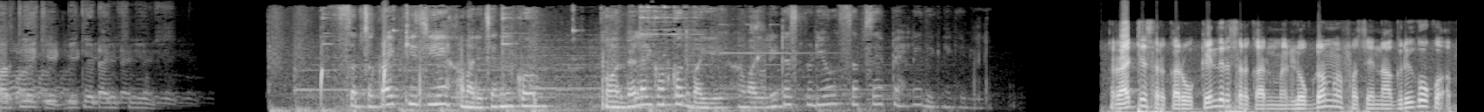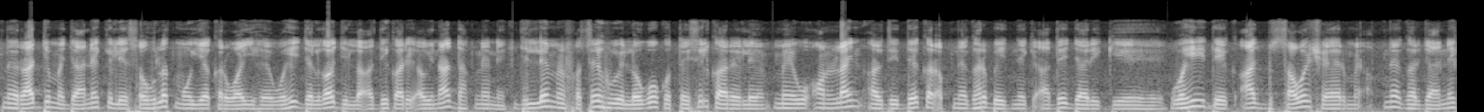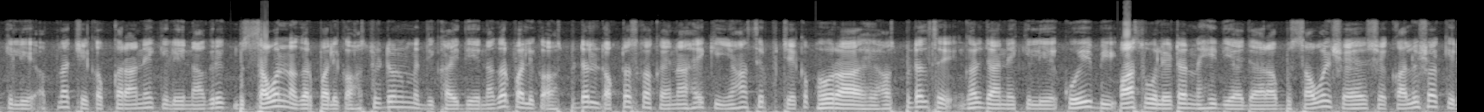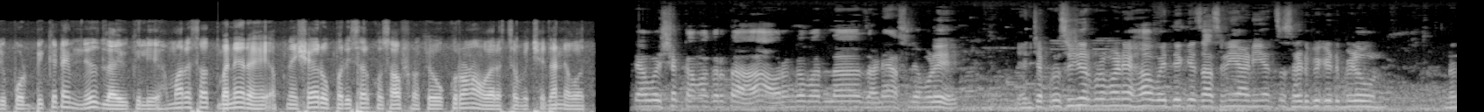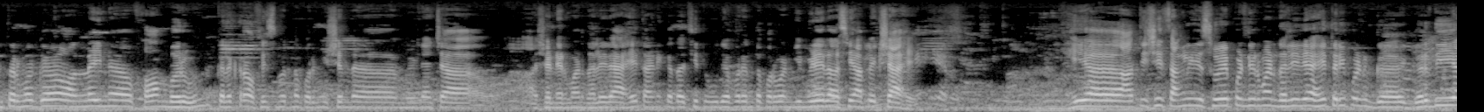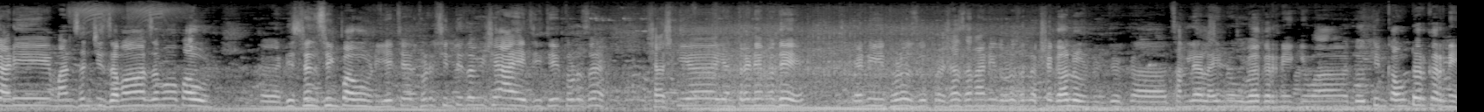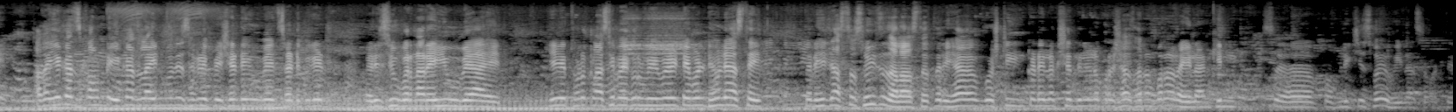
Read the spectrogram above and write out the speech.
भारतीय की BK times news subscribe कीजिए हमारे चैनल को और बेल आइकॉन को दबाइए। हमारी लेटेस्ट वीडियो सबसे पहले देखने राज्य सरकार व केंद्र सरकार में लॉकडाउन में फंसे नागरिकों को अपने राज्य में जाने के लिए सहूलत मुहैया करवाई है। वही जलगांव जिला अधिकारी अविनाश ढकने ने ज़िले में फंसे हुए लोगों को तहसील कार्यालय में वो ऑनलाइन अर्जी देकर अपने घर भेजने के आदेश जारी किए हैं। वही देख, आज भुसावल शहर में अपने घर जाने के लिए, अपना चेकअप कराने के लिए नागरिक भुसावल नगर पालिका हॉस्पिटल में दिखाई दिए। नगर पालिका हॉस्पिटल डॉक्टर्स का कहना है की यहाँ सिर्फ़ चेकअप हो रहा है। हॉस्पिटल से घर जाने के लिए कोई भी पास वो लेटर नहीं दिया जा रहा। भुसावल शहर से कालूशा की report BK time news live के लिए। हमारे साथ बने रहे अपने शहर और परिसर को साफ रखे व कोरोना वायरस से बचे। धन्यवाद। अत्यावश्यक कामाकरता औरंगाबादला जाणे असल्यामुळे यांच्या प्रोसिजरप्रमाणे हा वैद्यकीय चाचणी आणि यांचं सर्टिफिकेट मिळवून नंतर मग ऑनलाईन फॉर्म भरून कलेक्टर ऑफिसमधनं परमिशन मिळण्याच्या आशा निर्माण झालेल्या आहेत आणि कदाचित उद्यापर्यंत परवानगी मिळेल अशी अपेक्षा आहे. ही अतिशय चांगली सोय पण निर्माण झालेली आहे तरी पण ग गर्दी आणि माणसांची जमावाजमाव पाहून डिस्टन्सिंग पाहून याच्या थोडं चिंतेचा विषय आहे इथे थोडंसं शासकीय यंत्रणेमध्ये यांनी थोडंसं प्रशासनाने थोडंसं लक्ष घालून चांगल्या लाईन उभ्या करणे किंवा दोन तीन काउंटर करणे. आता एकाच काउंटर एकाच लाईनमध्ये सगळे पेशंटही उभे आहेत सर्टिफिकेट रिसिव्ह करणारेही उभे आहेत. हे थोडं क्लासिफाय करून वेगवेगळे टेबल ठेवले असते. तर हे जास्त सोयीचं झालं असतं तर ह्या गोष्टींकडे लक्ष दिलेलं प्रशासन बरं राहील. आणखीन पब्लिकची सोय होईल असं वाटतं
